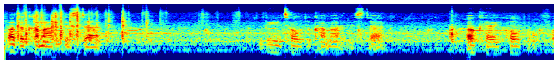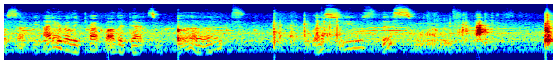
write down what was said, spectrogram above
about to come out of this deck. Being told to come out of this deck. Okay, hold on for a second. I didn't really prep other decks, but let's use this one.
